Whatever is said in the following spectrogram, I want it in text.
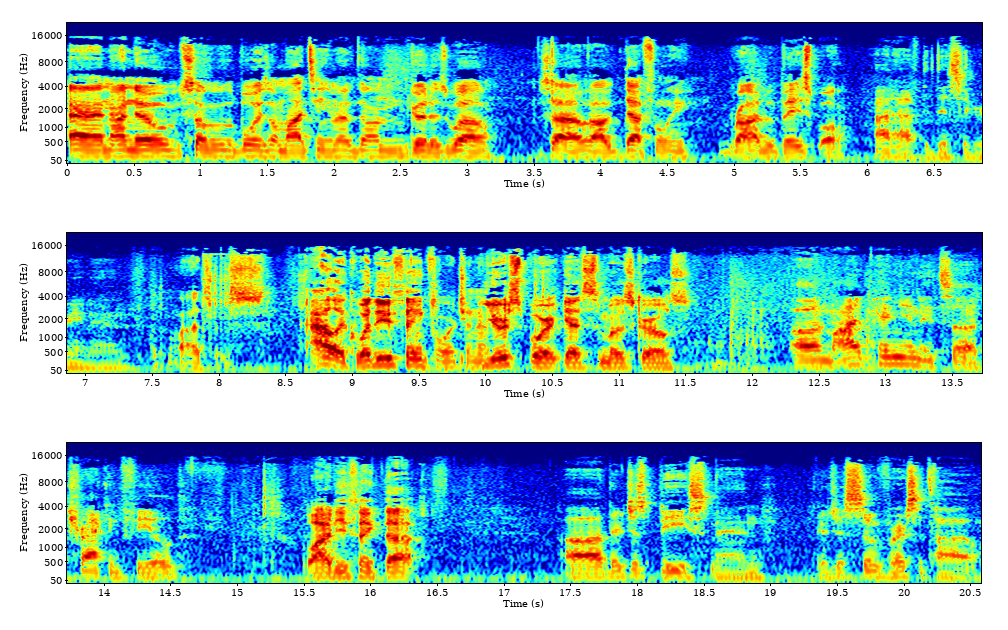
and I know some of the boys on my team have done good as well. So I would definitely ride with baseball. I'd have to disagree, man. Well, that's just Alec, what do you think your sport gets the most girls? Uh, in my opinion, it's uh, track and field. Why do you think that? Uh, they're just beasts, man. They're just so versatile.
